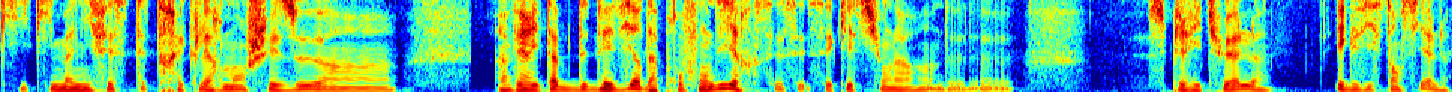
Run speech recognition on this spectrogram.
qui, qui manifestait très clairement chez eux un, un véritable désir d'approfondir ces, ces, questions-là, hein, de, spirituelles, existentielles.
